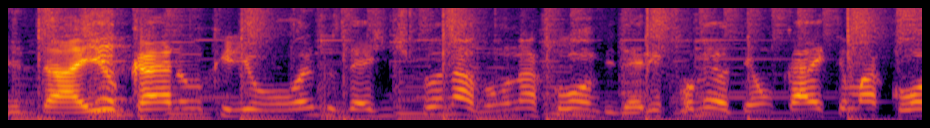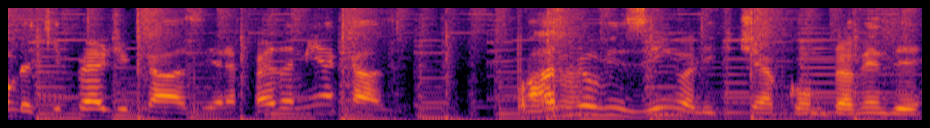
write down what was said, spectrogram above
E daí o cara não queria o ônibus, daí a gente falou, não, vamos na Kombi. Daí ele falou, meu, tem um cara que tem uma Kombi aqui perto de casa. E era perto da minha casa. Quase uhum. meu vizinho ali que tinha Kombi pra vender.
